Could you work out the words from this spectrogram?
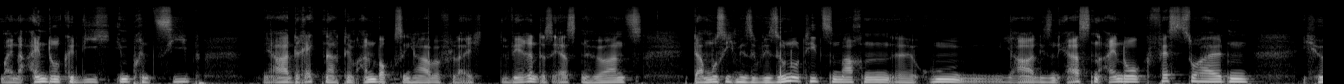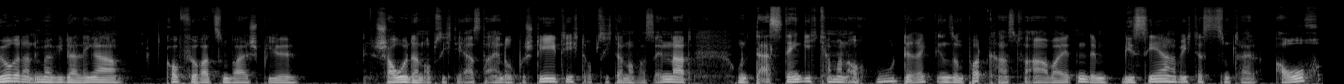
meine Eindrücke, die ich im Prinzip ja direkt nach dem Unboxing habe, vielleicht während des ersten Hörens, da muss ich mir sowieso Notizen machen, äh, um ja diesen ersten Eindruck festzuhalten. Ich höre dann immer wieder länger Kopfhörer zum Beispiel schaue dann, ob sich der erste Eindruck bestätigt, ob sich da noch was ändert. Und das, denke ich, kann man auch gut direkt in so einem Podcast verarbeiten, denn bisher habe ich das zum Teil auch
